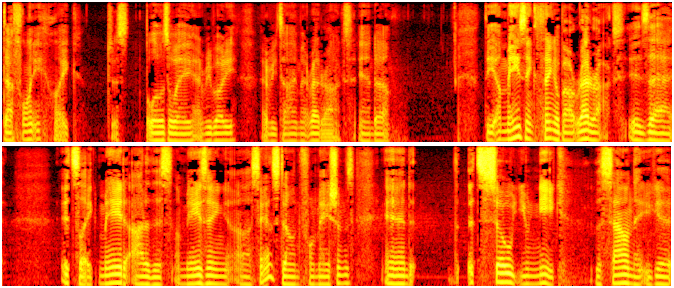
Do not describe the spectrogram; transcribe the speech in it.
definitely like just blows away everybody every time at Red Rocks. And uh, the amazing thing about Red Rocks is that it's like made out of this amazing uh, sandstone formations, and th- it's so unique. The sound that you get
